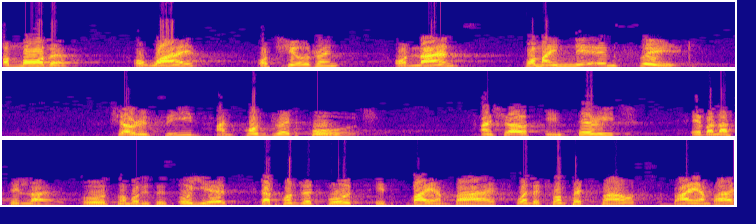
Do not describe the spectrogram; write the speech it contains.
or mother, or wife, or children, or lands, for my name's sake, shall receive an hundredfold. and shall inherit everlasting life. Oh, somebody says, oh yes, that hundredfold is by and by when the trumpet sounds, by and by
